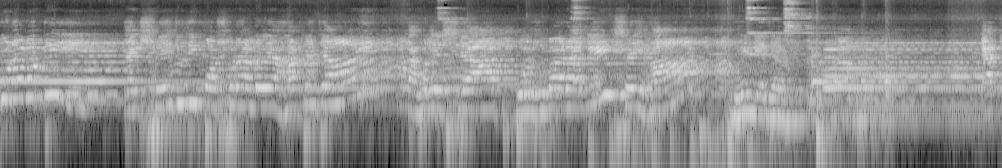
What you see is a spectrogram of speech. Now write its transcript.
গুণবতী তাই সে যদি পশরালয়ে হাটে যায় তাহলে সে আট বসবার আগেই সেই হাট ভেঙে যাবে। এত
